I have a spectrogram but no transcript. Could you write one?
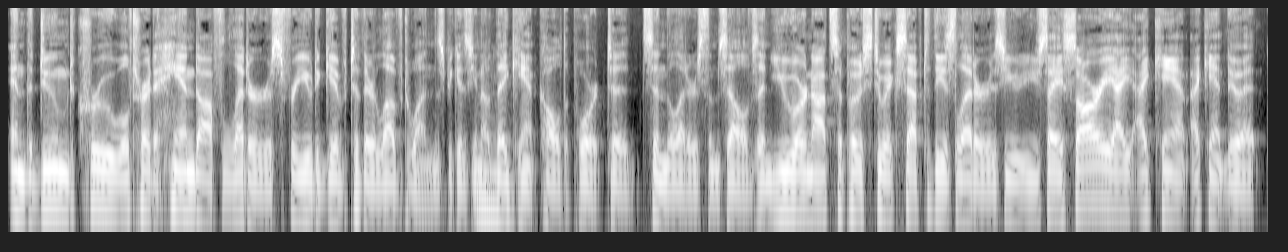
and the doomed crew will try to hand off letters for you to give to their loved ones because, you know, mm. they can't call to port to send the letters themselves. And you are not supposed to accept these letters. You, you say, sorry, I, I can't, I can't do it.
